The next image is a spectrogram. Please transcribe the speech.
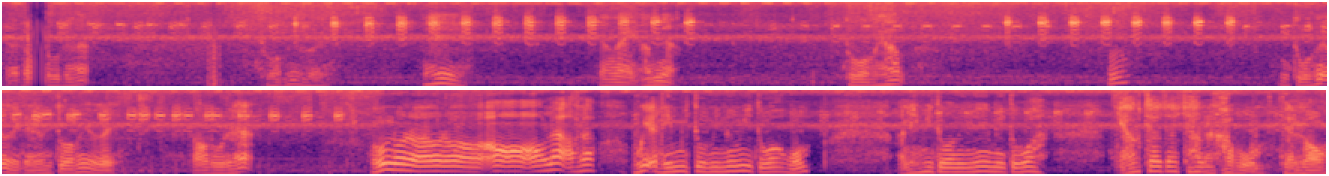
เดี๋ยวเราดูนะฮะตัวไม่เลยเฮ้ยยังไงครับเนี่ยตัวไหมครับมีตัวไม่เอ่ยแต่ตัวไม่เอ่ยลองดูนะฮะโอ้โหเอาเอาเอาเอาแล้วเอาแล้วอุ้ยอันนี้มีตัวมีนู้นมีตัวผม อันนี้มีตัวมีนี่มีตัว เดี๋ยวเจ้าเจ้าเจ้านะครับผม เดี๋ยวลอง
